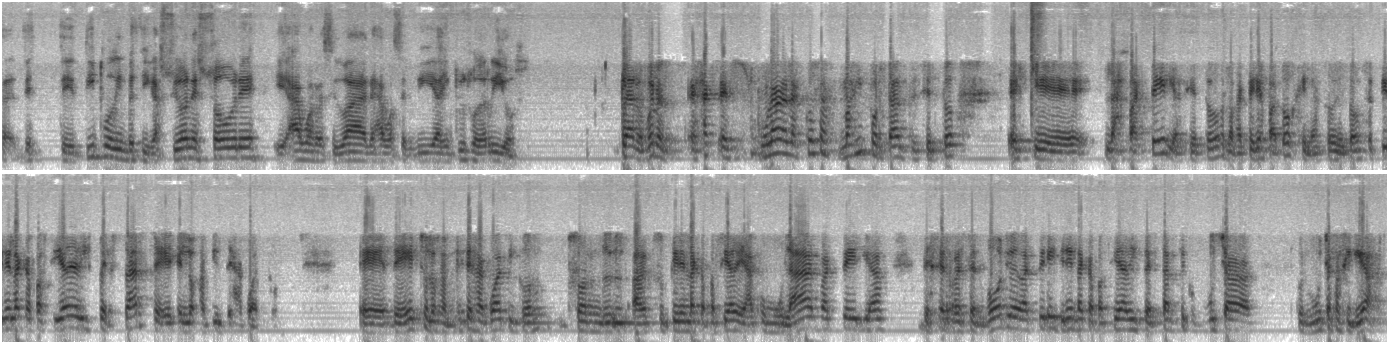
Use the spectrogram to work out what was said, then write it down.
de, este tipo de investigaciones sobre aguas residuales, aguas servidas, incluso de ríos. Claro, bueno, es una de las cosas más importantes, ¿cierto? Es que las bacterias, ¿cierto? Las bacterias patógenas, sobre todo, tienen la capacidad de dispersarse en los ambientes acuáticos. Eh, de hecho, los ambientes acuáticos son, tienen la capacidad de acumular bacterias, de ser reservorio de bacterias y tienen la capacidad de dispersarse con mucha, con mucha facilidad.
